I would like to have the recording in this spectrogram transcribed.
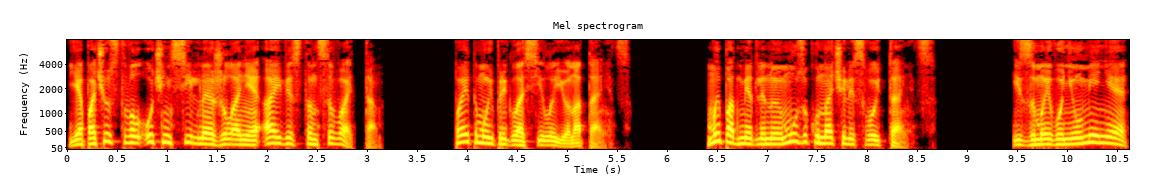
Я почувствовал очень сильное желание Айви станцевать там, поэтому и пригласил ее на танец. Мы под медленную музыку начали свой танец. Из-за моего неумения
